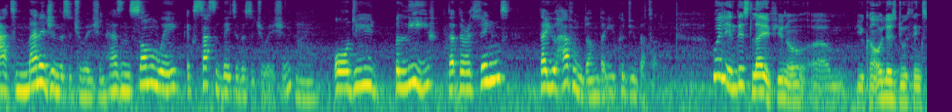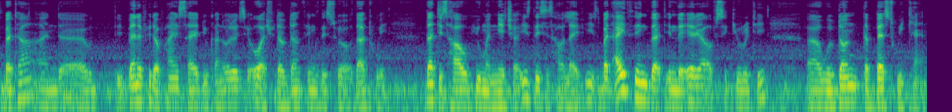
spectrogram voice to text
at managing the situation has in some way exacerbated the situation, Mm. or do you believe that there are things that you haven't done that you could do better? Well, in this life, you know, um, you can always do things better, and uh, with the benefit of hindsight, you can always say, "Oh, I should have done things this way or that way." That is how human nature is. This is how life is. But I think that in the area of security, uh, we've done the best we can.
